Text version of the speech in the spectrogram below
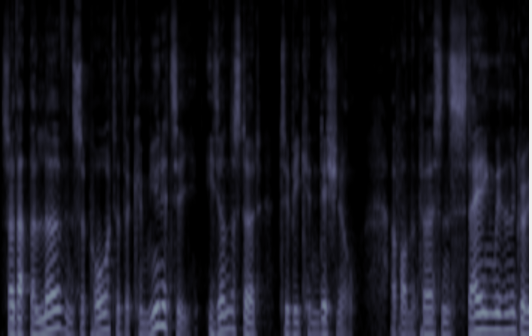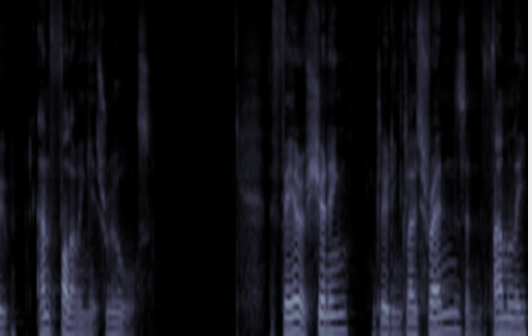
so that the love and support of the community is understood to be conditional upon the person staying within the group and following its rules. The fear of shunning, including close friends and family,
